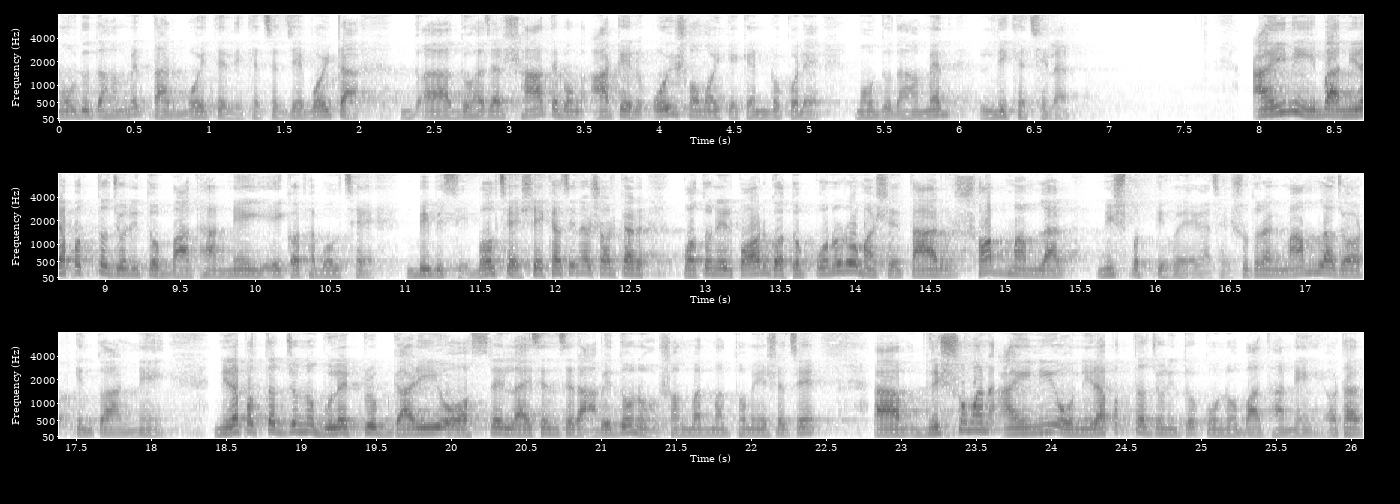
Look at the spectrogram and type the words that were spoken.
মৌদুদ আহমেদ তার বইতে লিখেছে যে, বইটা দু এবং আটের ওই সময়কে কেন্দ্র করে মৌদুদ আহমেদ লিখেছিলেন। আইনি বা নিরাপত্তাজনিত বাধা নেই, এই কথা বলছে বিবিসি। বলছে, শেখ হাসিনা সরকার পতনের পর গত পনেরো মাসে তার সব মামলার নিষ্পত্তি হয়ে গেছে। সুতরাং মামলা জট কিন্তু আর নেই। নিরাপত্তার জন্য বুলেট প্রুফ গাড়ি ও অস্ত্রের লাইসেন্সের আবেদনও সংবাদ মাধ্যমে এসেছে। দৃশ্যমান আইনি ও নিরাপত্তাজনিত কোনো বাধা নেই। অর্থাৎ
